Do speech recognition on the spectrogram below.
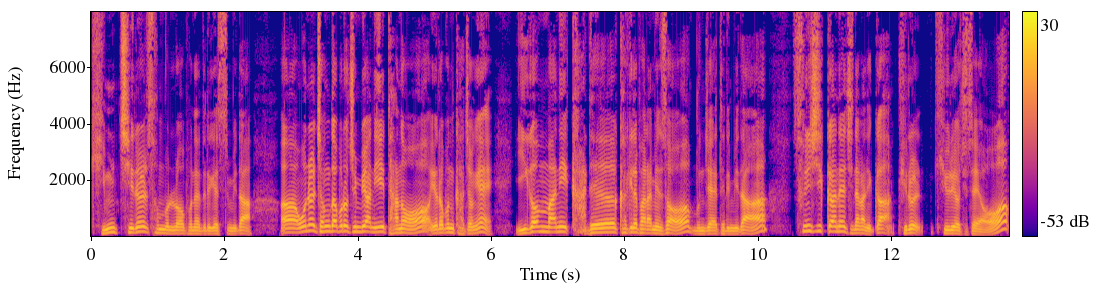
김치를 선물로 보내드리겠습니다. 아, 오늘 정답으로 준비한 이 단어 여러분 가정에 이것만이 가득하기를 바라면서 문제 드립니다. 순식간에 지나가니까 귀를 기울여 주세요.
